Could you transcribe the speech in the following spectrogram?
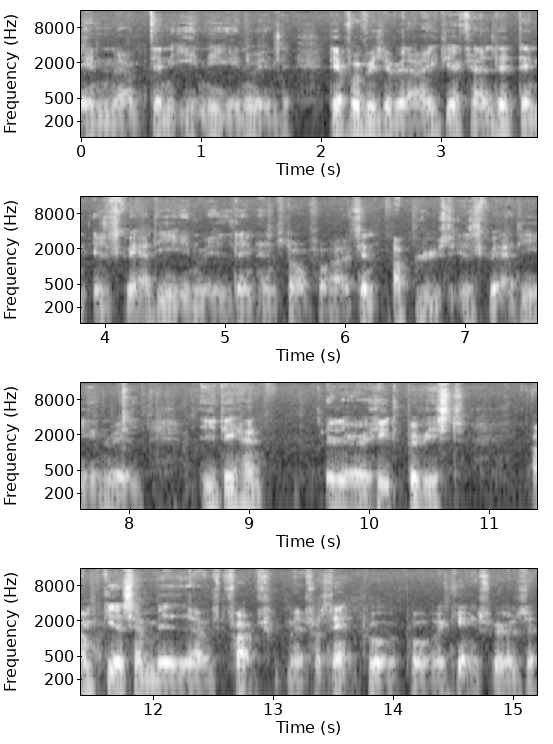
end øh, den egentlige enevælde. Derfor ville det være rigtigt at kalde det den elskværdige enevælde, den han står for, altså den oplyst elskværdige enevælde, i det han øh, helt bevidst omgiver sig med øh, folk med forstand på, på regeringsførelse,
